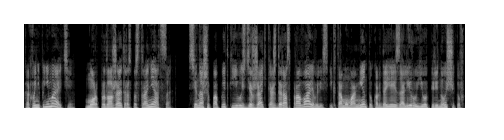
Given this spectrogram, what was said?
Как вы не понимаете, мор продолжает распространяться. Все наши попытки его сдержать каждый раз проваливались, и к тому моменту, когда я изолирую его переносчиков,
